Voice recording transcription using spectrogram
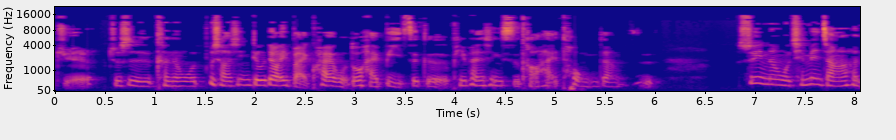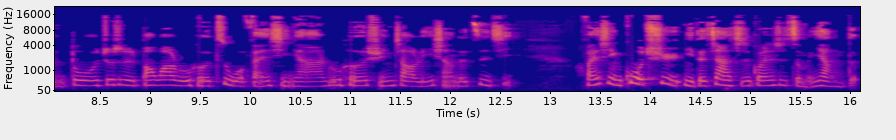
觉了。就是可能我不小心丢掉一百块，我都还比这个批判性思考还痛这样子。所以呢，我前面讲了很多，就是包括如何自我反省啊，如何寻找理想的自己，反省过去你的价值观是怎么样的。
